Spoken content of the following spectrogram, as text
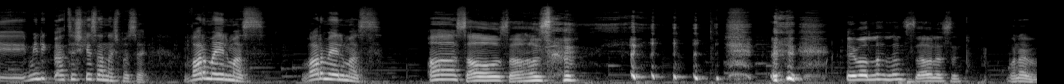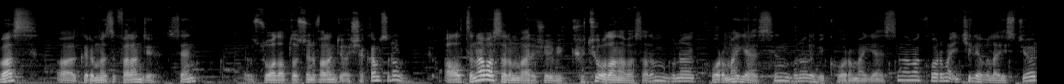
e, minik bir ateşkes anlaşması. Var mı elmas? Var mı elmas? Aa sağ ol sağ ol. Eyvallah lan sağ olasın. Buna bir bas. Aa kırmızı falan diyor. Sen su adaptasyonu falan diyor. Şaka mısın oğlum? Altına basalım bari şöyle bir kötü olana basalım. Buna koruma gelsin. Buna da bir koruma gelsin ama koruma 2 level'a istiyor.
